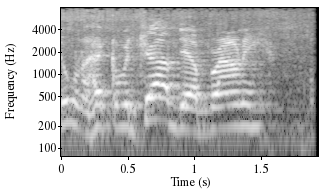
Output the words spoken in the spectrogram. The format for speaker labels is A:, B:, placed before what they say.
A: Doing a heck of a job there, Brownie.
